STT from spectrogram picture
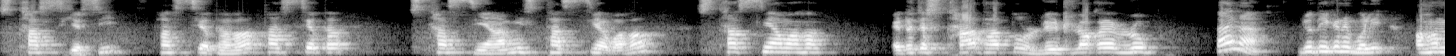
স্থাস্যসি, স্থাস্যত স্থাস্যত, স্থাস্যামি, স্থাস্যবহ, স্থাস্যামহ। এটা হচ্ছে স্থা ধাতুর রিটলকারের রূপ। তাই না? যদি এখানে বলি, অহম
